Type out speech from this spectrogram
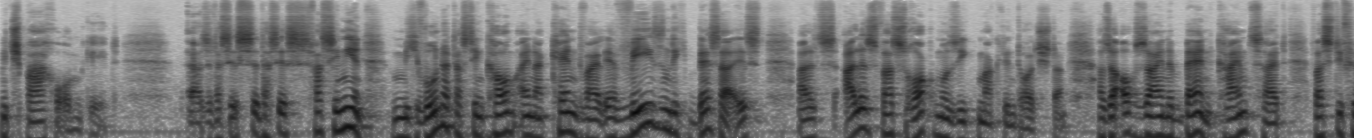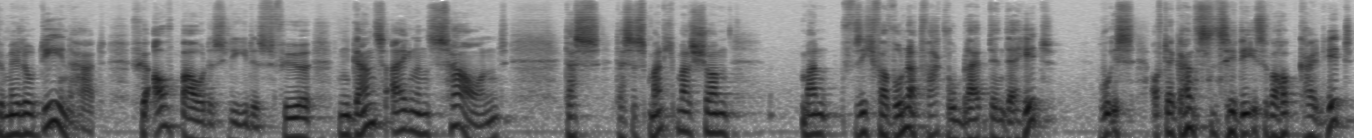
mit Sprache umgeht. Also das ist, das ist faszinierend. Mich wundert, dass den kaum einer kennt, weil er wesentlich besser ist als alles, was Rockmusik macht in Deutschland. Also auch seine Band Keimzeit, was die für Melodien hat, für Aufbau des Liedes, für einen ganz eigenen Sound, dass, dass es manchmal schon man sich verwundert fragt, wo bleibt denn der Hit? Wo ist auf der ganzen CD ist überhaupt kein Hit?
